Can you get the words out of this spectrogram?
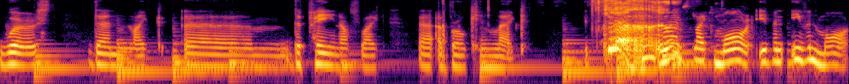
worse than like um the pain of like uh, a broken leg it's Yeah, sometimes like more even even more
